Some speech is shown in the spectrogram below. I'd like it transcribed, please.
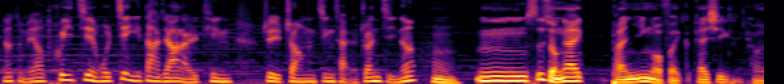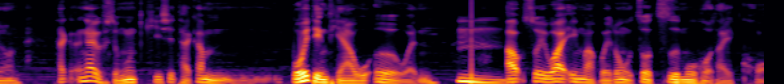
那怎么样推荐或建议大家来听这张精彩的专辑呢？嗯嗯，市场爱办音乐会开始可能，他应该有想讲，其实台湾不一定听有俄文，嗯，啊，所以我的音乐会拢有做字幕互大家看，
